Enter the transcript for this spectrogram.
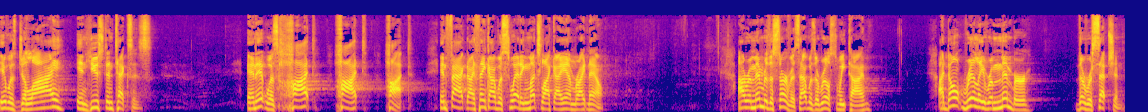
it was July in Houston, Texas. And it was hot, hot, hot. In fact, I think I was sweating much like I am right now. I remember the service. That was a real sweet time. I don't really remember the reception.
